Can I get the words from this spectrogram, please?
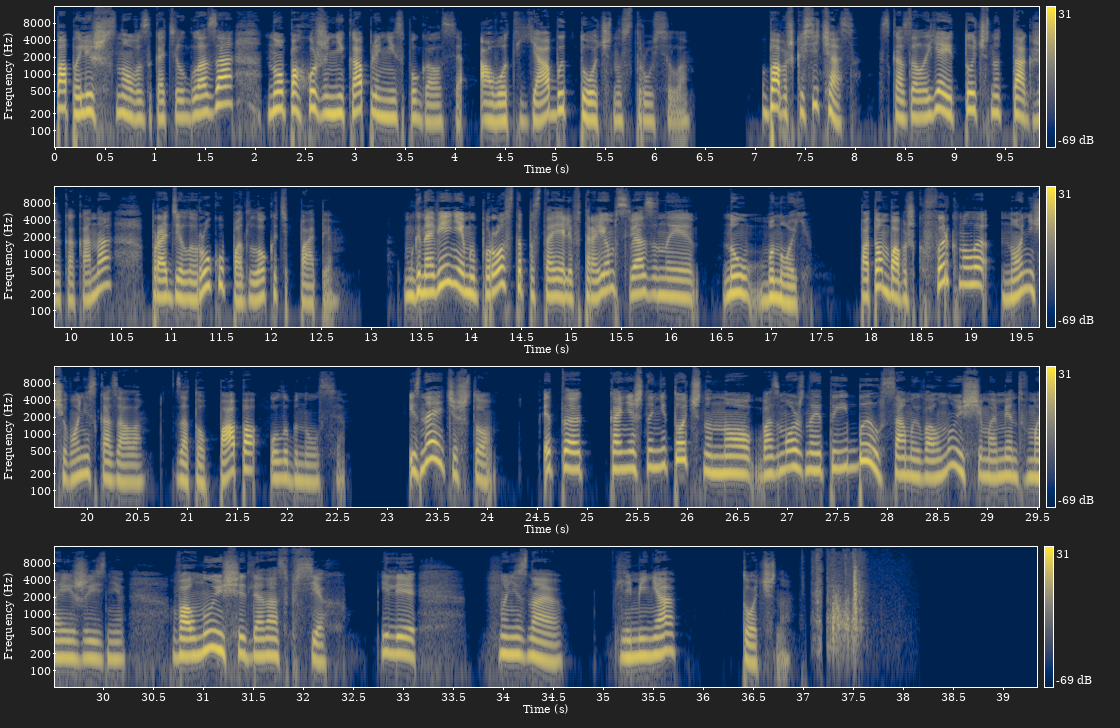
Папа лишь снова закатил глаза, но, похоже, ни капли не испугался. А вот я бы точно струсила. «Бабушка, сейчас!» — сказала я и точно так же, как она, продела руку под локоть папе. Мгновение мы просто постояли втроем, связанные, ну, мной. Потом бабушка фыркнула, но ничего не сказала. Зато папа улыбнулся. И знаете что? Это, конечно, не точно, но, возможно, это и был самый волнующий момент в моей жизни. Волнующий для нас всех. Или, ну не знаю, для меня точно.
